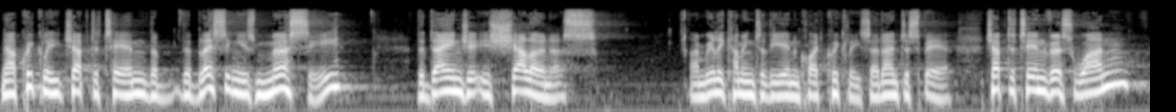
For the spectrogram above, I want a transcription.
Now, quickly, chapter 10 the, the blessing is mercy, the danger is shallowness. I'm really coming to the end quite quickly, so don't despair. Chapter 10, verse 1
